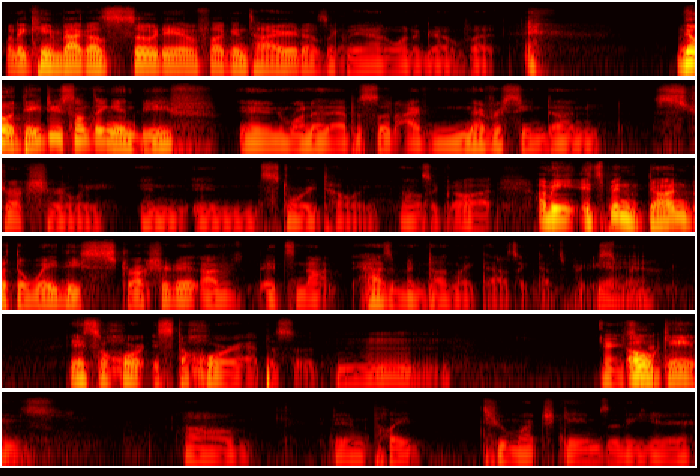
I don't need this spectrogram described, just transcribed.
when I came back, I was so damn fucking tired. I was like, man, I don't want to go. But no, they do something in Beef in one of the episodes I've never seen done structurally in in storytelling. And I was like, oh, I mean, it's been done, but the way they structured it, I've it's not hasn't been done like that. I was like, that's pretty Yeah. smart. yeah. It's a horror. It's the horror episode. Mm-hmm. Right. Oh, So games. Um, didn't play too much games of the year.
